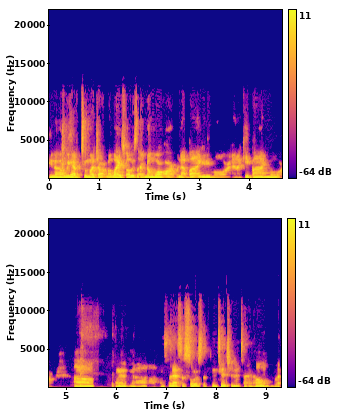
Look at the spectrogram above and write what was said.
You know, we have too much art. My wife's always like, no more art. We're not buying anymore. And I keep buying more. Um, and, uh, and, so that's a source of contention at, at home. But,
